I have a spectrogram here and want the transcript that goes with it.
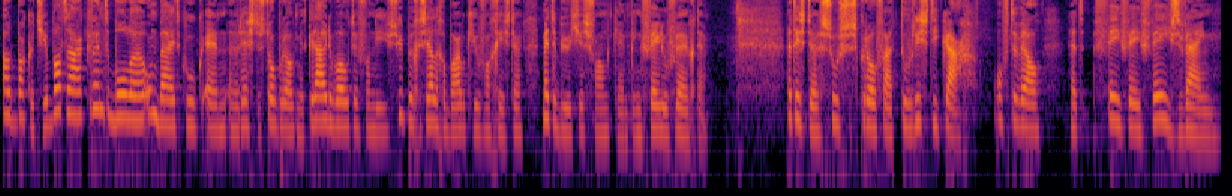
oud bakkertje ciabatta, krentenbollen, ontbijtkoek... en resten stokbrood met kruidenboter van die supergezellige barbecue van gisteren... met de buurtjes van camping Veluwvreugde. Het is de Soes Scrova Touristica, oftewel het VVV-zwijn.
